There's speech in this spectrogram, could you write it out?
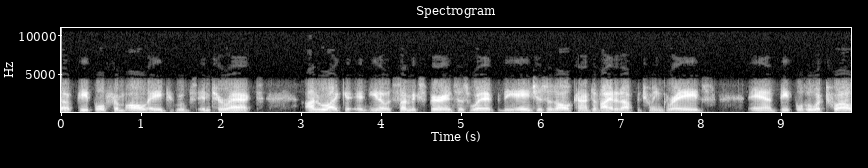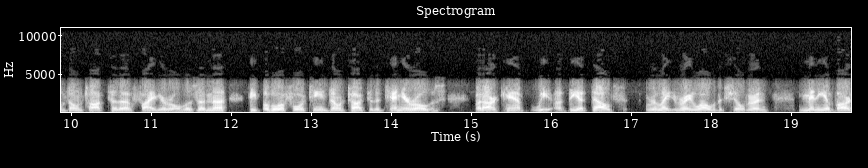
uh, people from all age groups interact. Unlike you know some experiences where the ages is all kind of divided up between grades, and people who are 12 don't talk to the five-year-olds, and the people who are 14 don't talk to the 10-year-olds. But our camp, we uh, the adults relate very well with the children. Many of our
